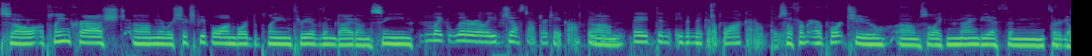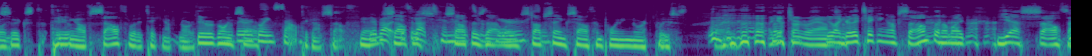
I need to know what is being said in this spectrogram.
So a plane crashed. Um, there were six people on board the plane. Three of them died on scene. Like literally just after takeoff. They Um, didn't they didn't even make it a block, I don't think. So from airport two, um, so like 90th and 36th, Taking they, off south, or are they taking off north? they were going No, they south. were going south. taking off south. yeah, they're about- south it's about is, 10 south minutes is from that way. Stop so- saying south and pointing north, please. I get turned around. You're like, are they taking off south? And I'm like, yes, south, the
